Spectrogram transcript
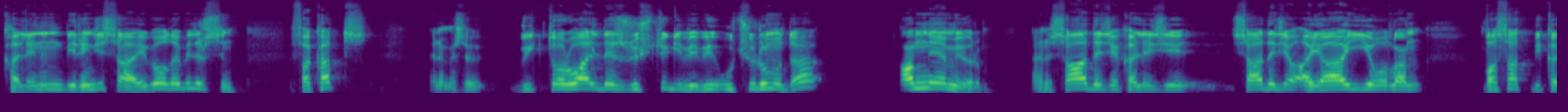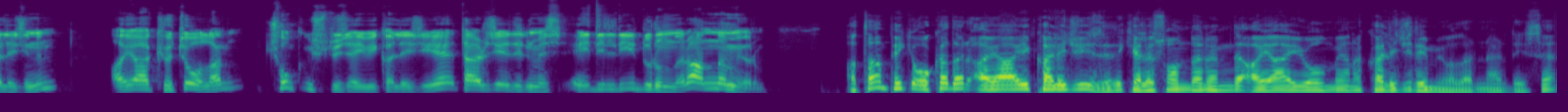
Kalenin birinci sahibi olabilirsin. Fakat yani mesela Victor Valdez Rüştü gibi bir uçurumu da anlayamıyorum. Yani sadece kaleci, sadece ayağı iyi olan vasat bir kalecinin ayağı kötü olan çok üst düzey bir kaleciye tercih edilmesi edildiği durumları anlamıyorum. Atan peki o kadar ayağı iyi kaleci izledik. Hele son dönemde ayağı iyi olmayana kaleci demiyorlar neredeyse.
